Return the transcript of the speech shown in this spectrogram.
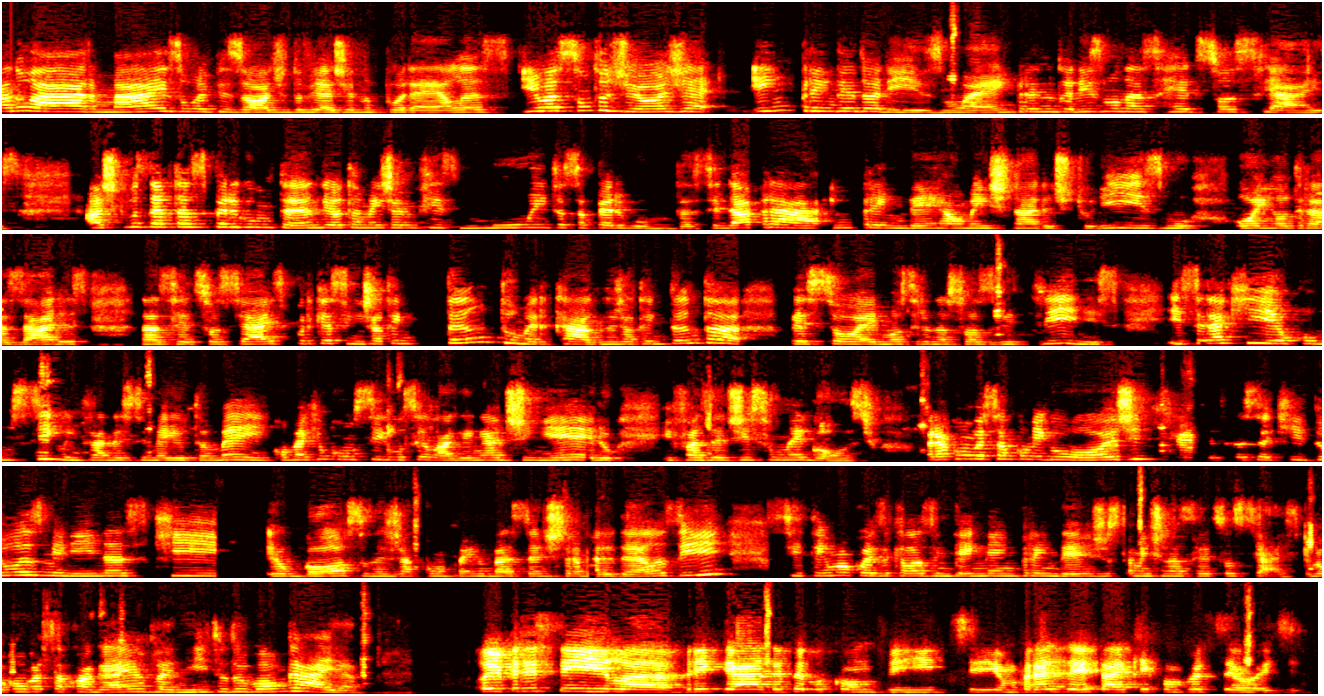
Tá no ar mais um episódio do Viajando por Elas e o assunto de hoje é empreendedorismo, é empreendedorismo nas redes sociais. Acho que você deve estar se perguntando, e eu também já me fiz muito essa pergunta, se dá para empreender realmente na área de turismo ou em outras áreas nas redes sociais, porque assim, já tem tanto mercado, né? já tem tanta pessoa aí mostrando as suas vitrines, e será que eu consigo entrar nesse meio também? Como é que eu consigo, sei lá, ganhar dinheiro e fazer disso um negócio? Para conversar comigo hoje, eu trouxe aqui duas meninas que eu gosto, né, já acompanho bastante o trabalho delas e se tem uma coisa que elas entendem é empreender justamente nas redes sociais. Eu vou conversar com a Gaia Vani, tudo bom, Gaia? Oi, Priscila, obrigada pelo convite. É um prazer estar aqui com você hoje.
